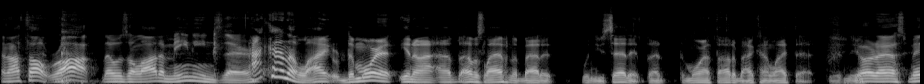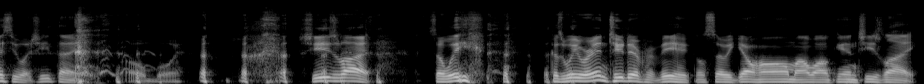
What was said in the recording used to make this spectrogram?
and I thought rock. There was a lot of meanings there. I kind of like the more it, you know. I, I I was laughing about it when you said it, but the more I thought about, it, I kind of like that. You you? ought to ask Missy what she thinks. oh boy, she's like. So we, because we were in two different vehicles, so we go home. I walk in. She's like,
